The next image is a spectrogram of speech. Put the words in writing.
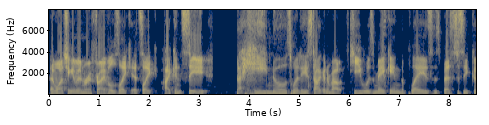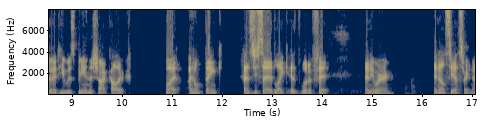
and watching him in Rift Rivals, like it's like I can see that he knows what he's talking about. He was making the plays as best as he could. He was being the shot caller, but I don't think, as you said, like it would have fit anywhere in LCS right now.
